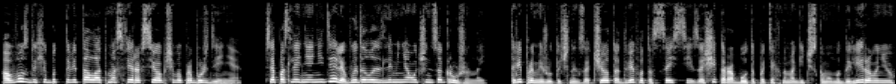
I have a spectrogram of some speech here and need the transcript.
а в воздухе будто витала атмосфера всеобщего пробуждения. Вся последняя неделя выдалась для меня очень загруженной. Три промежуточных зачета, две фотосессии, защита работы по техномагическому моделированию.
